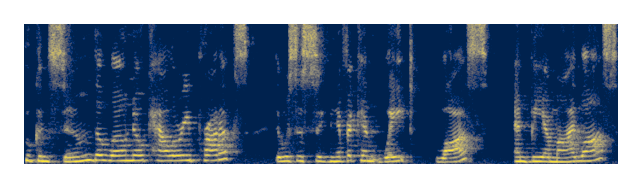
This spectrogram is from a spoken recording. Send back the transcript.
who consumed the low no calorie products, there was a significant weight loss and BMI loss.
